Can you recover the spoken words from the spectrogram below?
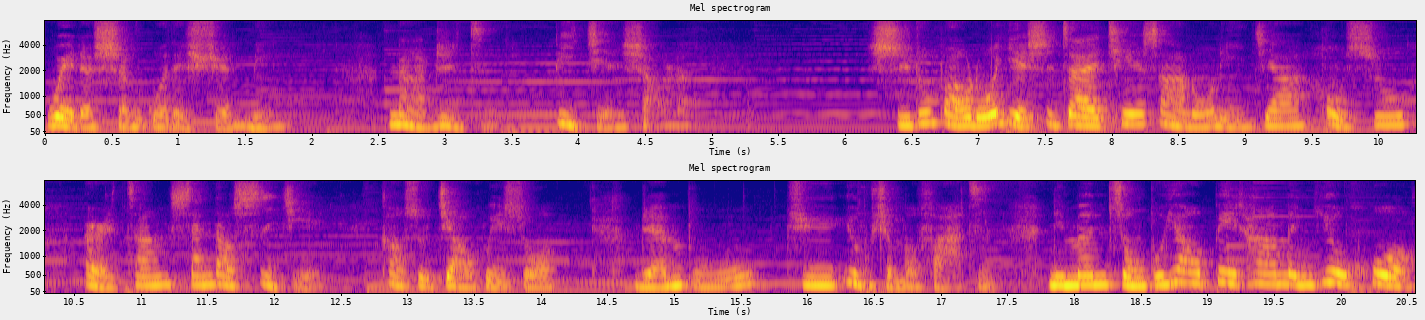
为了神国的选民，那日子必减少了。使徒保罗也是在帖撒罗尼迦后书二章三到四节，告诉教会说：“人不拘用什么法子，你们总不要被他们诱惑，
